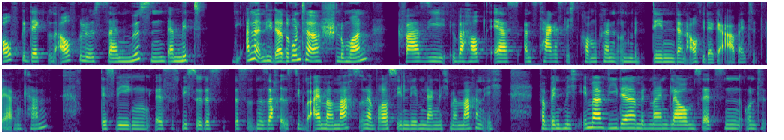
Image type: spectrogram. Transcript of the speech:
aufgedeckt und aufgelöst sein müssen, damit die anderen, die da drunter schlummern, quasi überhaupt erst ans Tageslicht kommen können und mit denen dann auch wieder gearbeitet werden kann. Deswegen ist es nicht so, dass, es eine Sache ist, die du einmal machst und dann brauchst du sie ein Leben lang nicht mehr machen. Ich verbinde mich immer wieder mit meinen Glaubenssätzen und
